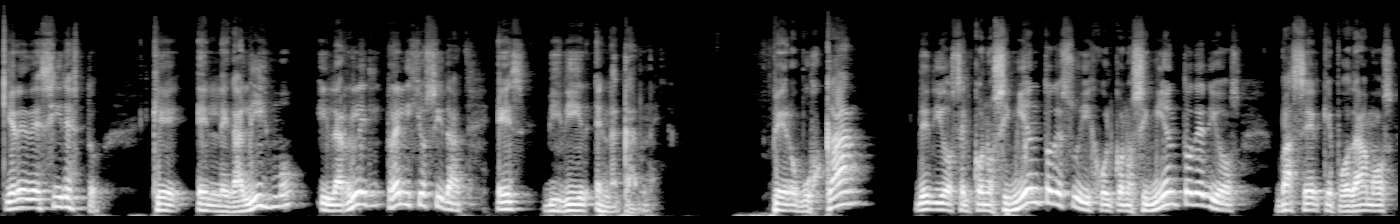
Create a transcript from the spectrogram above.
quiere decir esto, que el legalismo y la religiosidad es vivir en la carne. Pero buscar de Dios, el conocimiento de su Hijo, el conocimiento de Dios, va a hacer que podamos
